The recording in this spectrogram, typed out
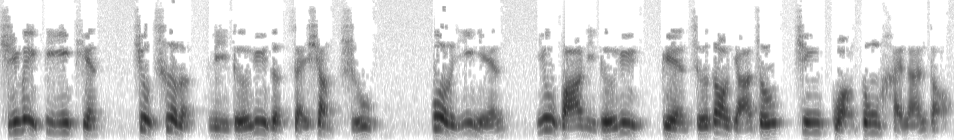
即位第一天就撤了李德裕的宰相职务。过了一年，又把李德裕贬谪到崖州（今广东海南岛）。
